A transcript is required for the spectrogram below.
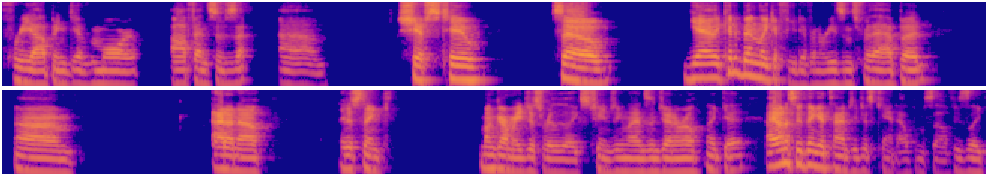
free up and give more offensive um, shifts to. So, yeah, it could have been like a few different reasons for that, but um, I don't know. I just think Montgomery just really likes changing lines in general. Like, uh, I honestly think at times he just can't help himself. He's like,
